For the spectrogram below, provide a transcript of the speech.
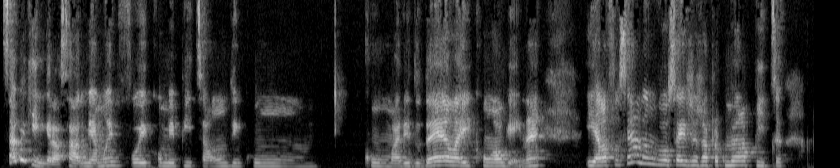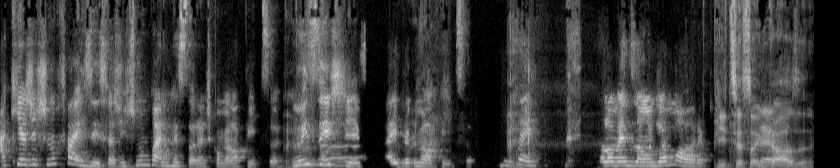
Sabe o que é engraçado? Minha mãe foi comer pizza ontem com, com o marido dela e com alguém, né? E ela falou assim: Ah, não, vou sair já já pra comer uma pizza. Aqui a gente não faz isso, a gente não vai no restaurante comer uma pizza. Não existe isso, sair pra comer uma pizza. Não tem. Pelo menos onde eu moro, Pizza é só em É. casa, né?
